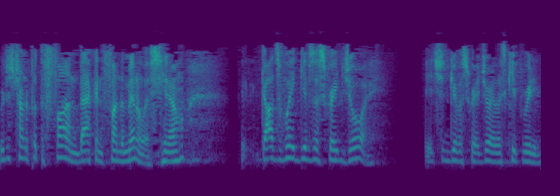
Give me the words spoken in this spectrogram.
we're just trying to put the fun back in fundamentalists, you know? God's way gives us great joy. It should give us great joy. Let's keep reading.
